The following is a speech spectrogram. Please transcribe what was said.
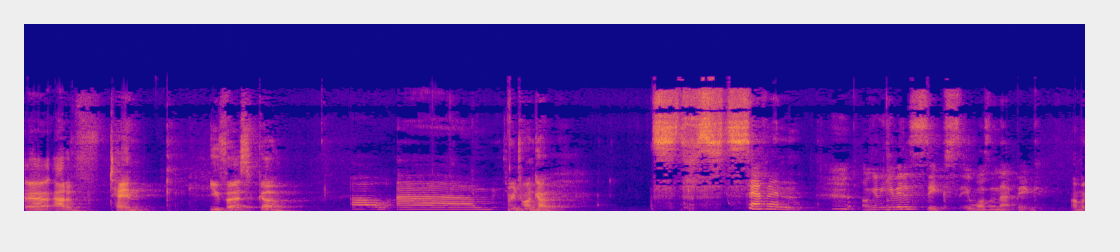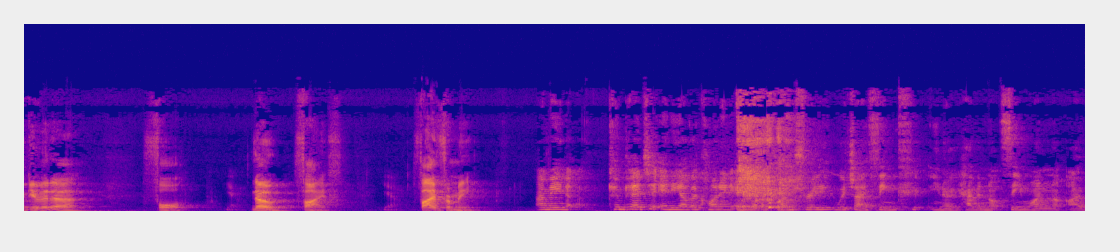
uh, out of 10. You first, go. Oh, um, Three, two, one, go. seven. I'm going to give it a six. It wasn't that big. I'm gonna give it a four. Yeah. No, five. Yeah. Five from me. I mean, compared to any other con in any other country, which I think, you know, having not seen one, I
